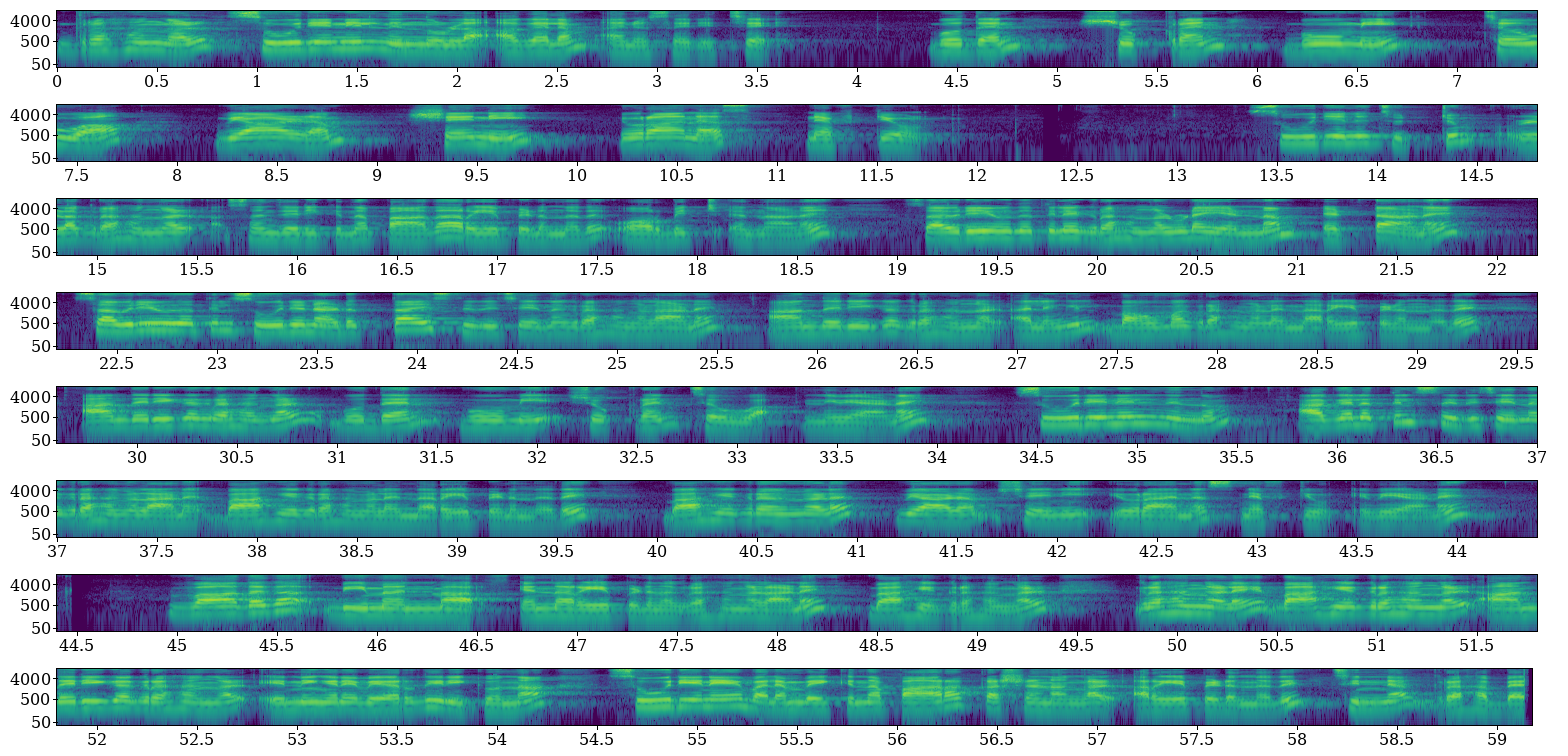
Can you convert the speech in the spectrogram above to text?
ഗ്രഹങ്ങൾ സൂര്യനിൽ നിന്നുള്ള അകലം അനുസരിച്ച്. ബുധൻ ശുക്രൻ ഭൂമി ചൊവ്വ വ്യാഴം ശനി യുറാനസ് നെപ്റ്റ്യൂൺ. സൂര്യന് ചുറ്റും ഉള്ള ഗ്രഹങ്ങൾ സഞ്ചരിക്കുന്ന പാത അറിയപ്പെടുന്നത് ഓർബിറ്റ് എന്നാണ്. സൗരയൂഥത്തിലെ ഗ്രഹങ്ങളുടെ എണ്ണം എട്ടാണ്. സൗരയൂഥത്തിൽ സൂര്യൻ അടുത്തായി സ്ഥിതി ചെയ്യുന്ന ഗ്രഹങ്ങളാണ് ആന്തരിക ഗ്രഹങ്ങൾ അല്ലെങ്കിൽ ഭൗമഗ്രഹങ്ങൾ എന്നറിയപ്പെടുന്നത്. ആന്തരിക ഗ്രഹങ്ങൾ ബുധൻ ഭൂമി ശുക്രൻ ചൊവ്വ എന്നിവയാണ്. സൂര്യനിൽ നിന്നും അകലത്തിൽ സ്ഥിതി ചെയ്യുന്ന ഗ്രഹങ്ങളാണ് ബാഹ്യഗ്രഹങ്ങൾ എന്നറിയപ്പെടുന്നത്. ബാഹ്യഗ്രഹങ്ങൾ വ്യാഴം ശനി യുറാനസ് നെഫ്റ്റ്യൂൺ ഇവയാണ്. വാതക ഭീമന്മാർ എന്നറിയപ്പെടുന്ന ഗ്രഹങ്ങളാണ് ബാഹ്യഗ്രഹങ്ങൾ. ഗ്രഹങ്ങളെ ബാഹ്യഗ്രഹങ്ങൾ ആന്തരിക ഗ്രഹങ്ങൾ എന്നിങ്ങനെ വേർതിരിക്കുന്ന സൂര്യനെ വലം വയ്ക്കുന്ന പാറക്കഷണങ്ങൾ അറിയപ്പെടുന്നത് ചിഹ്ന ഗ്രഹബൽ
